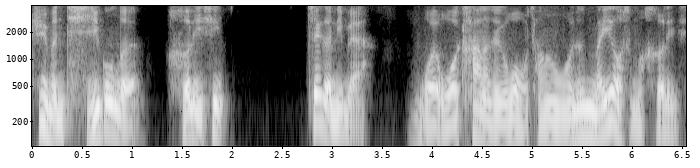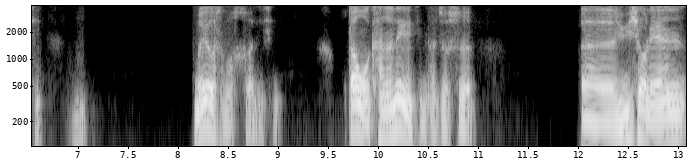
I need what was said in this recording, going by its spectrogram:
剧本提供的合理性，这个里面，我我看了这个《卧虎藏龙》，我觉得没有什么合理性，没有什么合理性。当我看到那个镜头，就是，呃，于秀莲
